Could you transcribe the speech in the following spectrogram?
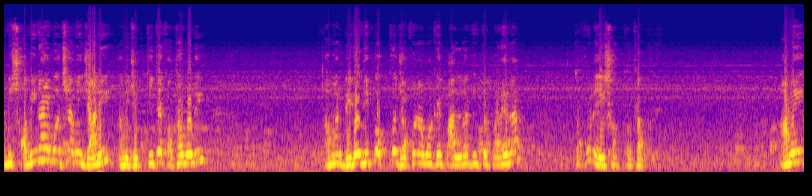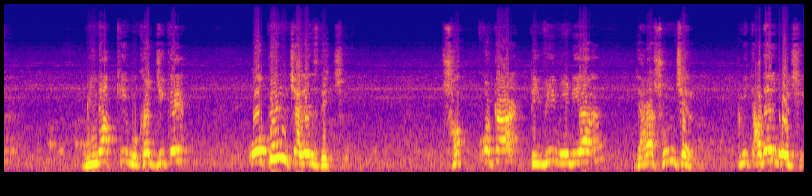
আমি সবিনয় বলছি, আমি জানি, আমি যুক্তিতে কথা বলি। আমার বিরোধী পক্ষ যখন আমাকে পাল্লা দিতে পারে না, তখন এই সব কথা বলে। আমি মীনাক্ষী মুখার্জিকে ওপেন চ্যালেঞ্জ দিচ্ছি। সবকটা টিভি মিডিয়া যারা শুনছেন, আমি তাদের বলছি,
